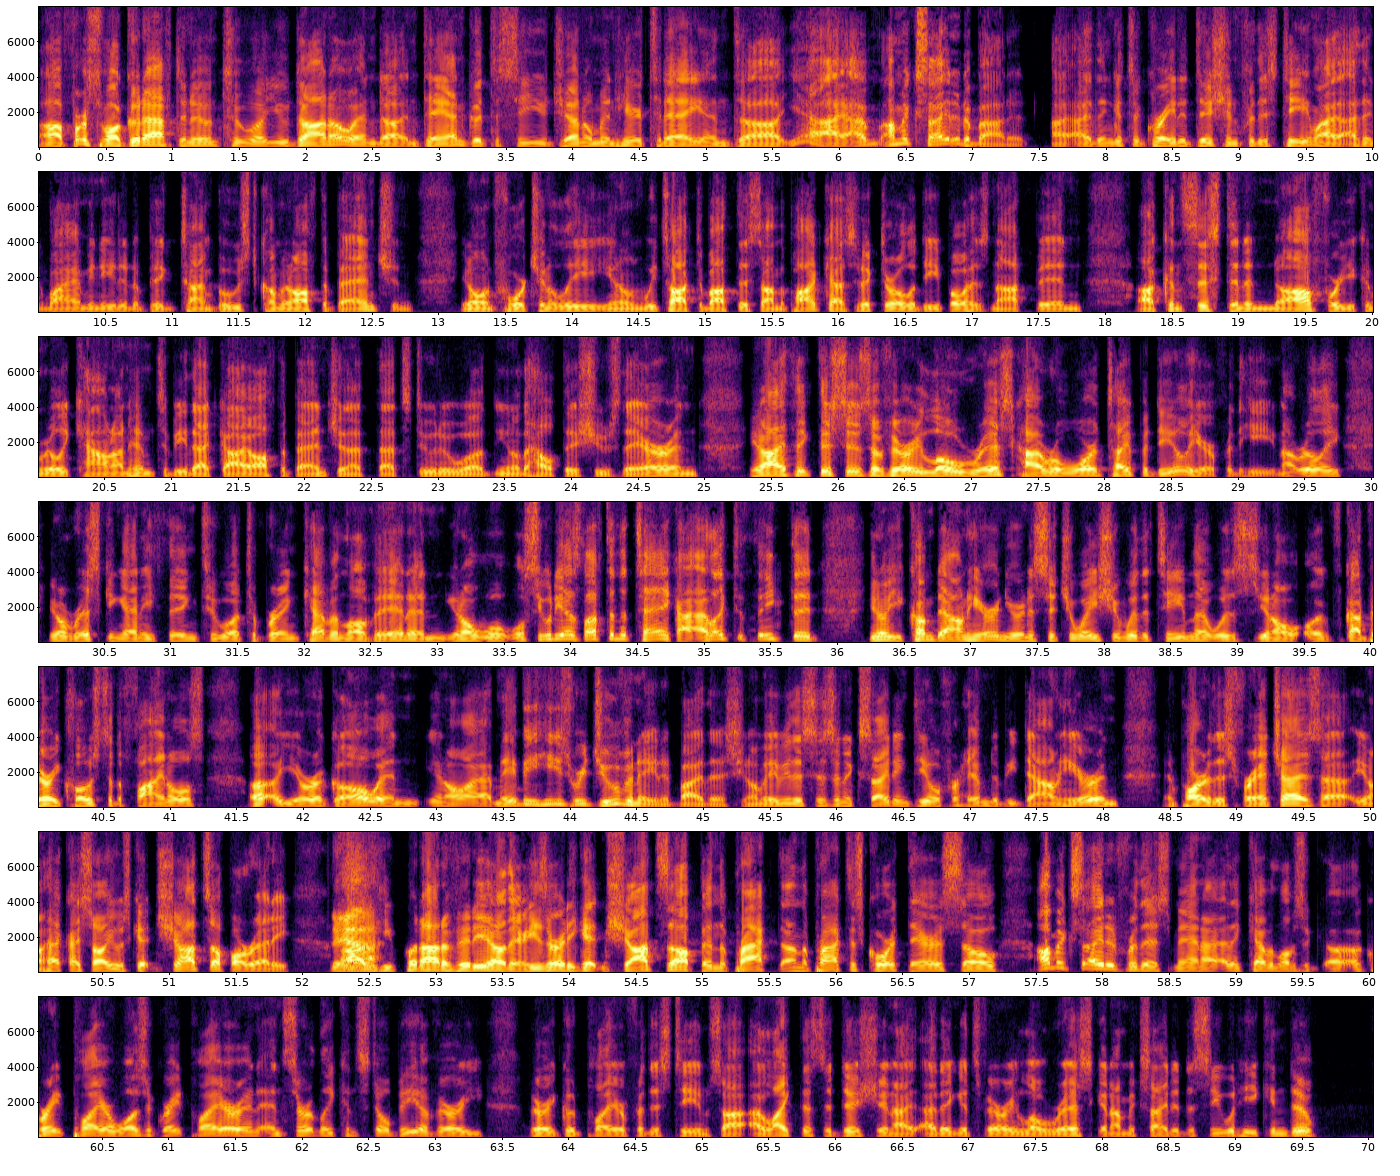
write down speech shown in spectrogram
Uh, first of all, good afternoon to uh, you, Dono, and uh, and Dan. Good to see you, gentlemen, here today. And uh, yeah, I, I'm I'm excited about it. I, I, think it's a great addition for this team. I, I, think Miami needed a big time boost coming off the bench, and you know, unfortunately, you know, we talked about this on the podcast. Victor Oladipo has not been uh, consistent enough where you can really count on him to be that guy off the bench, and that that's due to uh, you know the health issues there. And you know, I think this is a very low risk, high reward type of deal here for the Heat. Not really, you know, risking anything to uh, to bring Kevin Love in, and you know, we'll we'll see what he has left in the tank. I, I like to think that you know you come down here and you're in a situation with a team that was, you know, uh, got very close to the finals uh, a year ago, and you know, uh, maybe he's rejuvenated by this. You know, maybe this is an exciting deal for him to be down here and and part of this franchise. Uh, you know, heck, I saw he was getting shots up already. Uh, yeah, he put out a video there. He's already getting shots up in the practice on the practice court there. So I'm excited for this, man. I, I think Kevin Love's a, a great player, was a great player, and and certainly can still be a very very good player for this team. So I, I like this addition. I, I think it's very low risk, and I'm excited to see what he can do.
